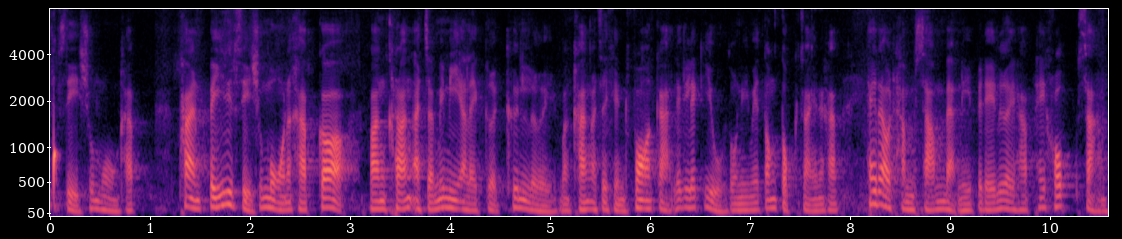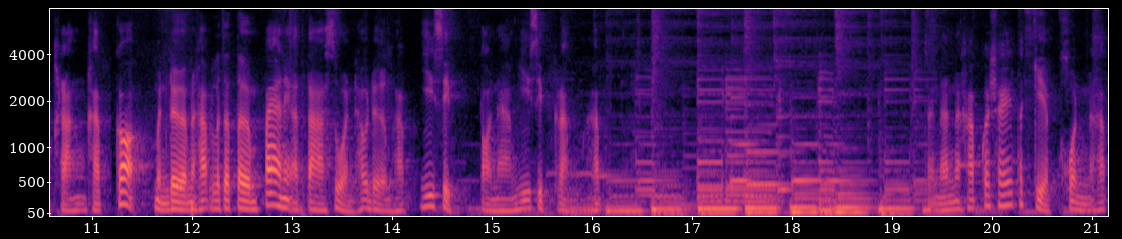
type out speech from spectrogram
24 ชั่วโมงครับ ผ่านไป 24 ชั่วโมงนะครับ ก็บางครั้งอาจจะไม่มีอะไรเกิดขึ้นเลย บางครั้งอาจจะเห็นฟองอากาศเล็ก ๆ อยู่ ตรงนี้ไม่ต้องตกใจนะครับ ให้เราทำซ้ำแบบนี้ไปเรื่อยๆครับ ให้ครบ 3 ครั้งครับ ก็เหมือนเดิมนะครับ เราจะเติมแป้งในอัตราส่วนเท่าเดิมครับ 20 ต่อน้ำ20 กรัมครับ จากนั้นนะครับ ก็ใช้ตะเกียบคนนะครับ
